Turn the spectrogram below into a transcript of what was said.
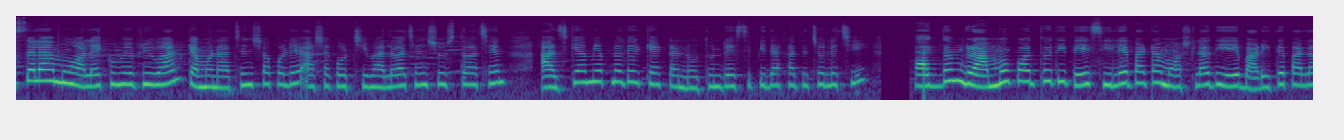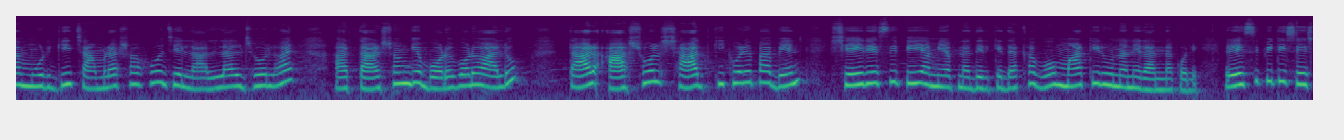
আসসালামু আলাইকুম এভরিওয়ান, কেমন আছেন সকলে? আশা করছি ভালো আছেন, সুস্থ আছেন। আজকে আমি আপনাদেরকে একটা নতুন রেসিপি দেখাতে চলেছি। একদম গ্রাম্য পদ্ধতিতে সিলে বাটা মশলা দিয়ে বাড়িতে পালা মুরগি চামড়া সহ যে লাল লাল ঝোল হয়, আর তার সঙ্গে বড় বড় আলু, তার আসল স্বাদ কি করে পাবেন, সেই রেসিপি আমি আপনাদেরকে দেখাবো মাটির উনানে রান্না করে। রেসিপিটি শেষ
